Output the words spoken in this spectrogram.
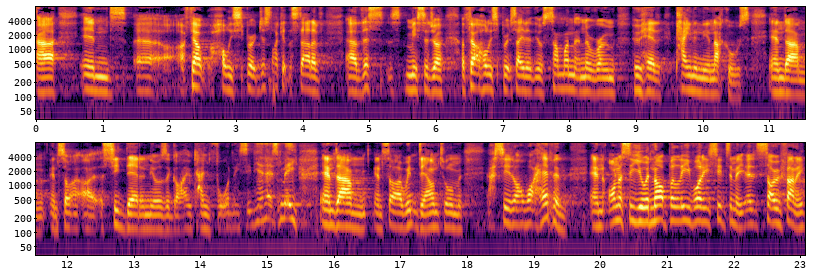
Uh, and uh, I felt Holy Spirit, just like at the start of uh, this message, I, I, felt Holy Spirit say that there was someone in the room who had pain in their knuckles. And, um, and so I, I, said that, and there was a guy who came forward and he said, Yeah, that's me. And, um, and so I went down to him. I said, Oh, what happened? And honestly, you would not believe what he said to me. It's so funny.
